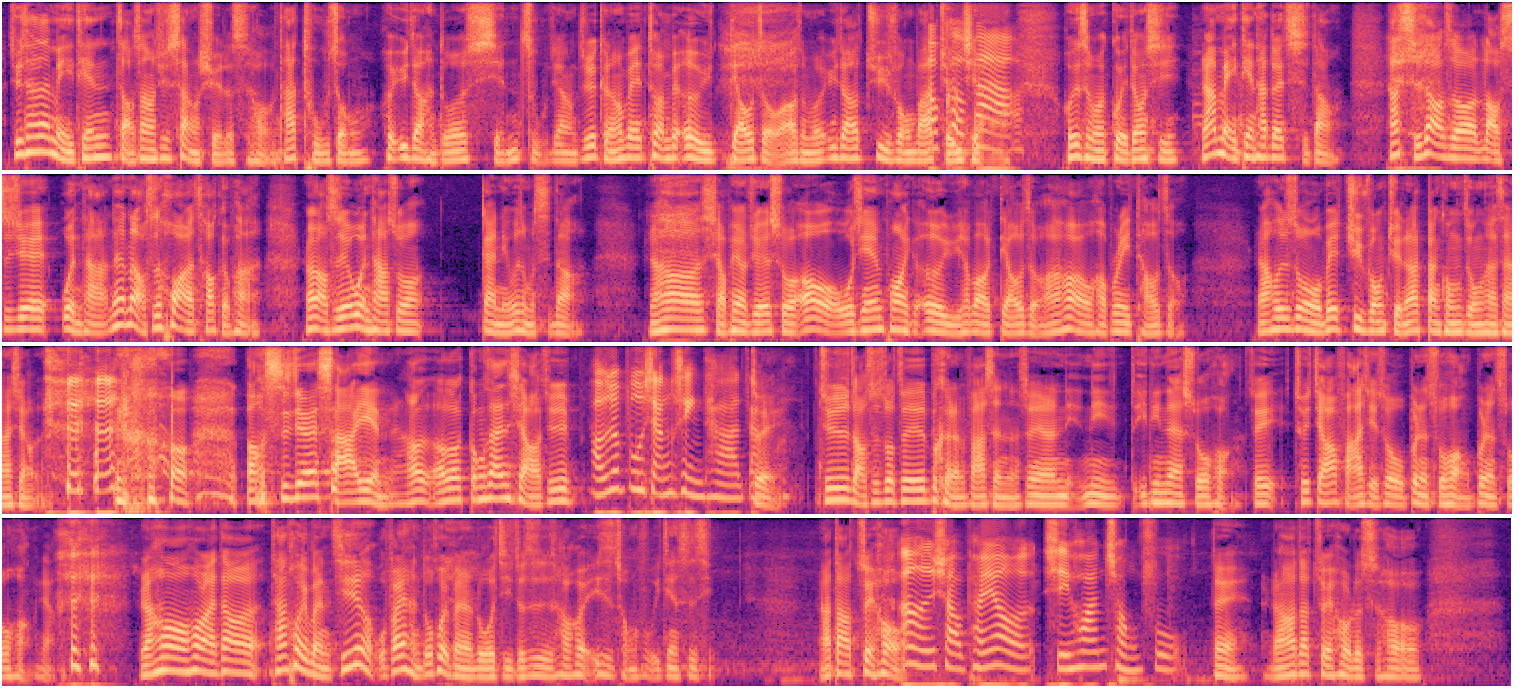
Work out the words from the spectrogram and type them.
就是他在每天早上去上学的时候，他途中会遇到很多险阻，这样就是可能会被突然被鳄鱼叼走啊，什么遇到飓风把他卷起来，啊，或者什么鬼东西。然后每天他都在迟到，他迟到的时候，老师就会问他，那那老师画的超可怕。然后老师就问他说：“干，你为什么迟到？”然后小朋友就会说：“哦，我今天碰到一个鳄鱼，他把我叼走，然后后来我好不容易逃走。”然后就说我被飓风卷到半空中，他三小的，然后老师就会傻眼，然后然后说公三小就是老师就不相信他，对，就是老师说这些不可能发生的，所以呢你你一定在说谎，所以所以教他罚写说我不能说谎，我不能说谎这样。然后后来到他绘本，其实我发现很多绘本的逻辑就是他会一直重复一件事情，然后到最后，嗯，小朋友喜欢重复，对，然后到最后的时候，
